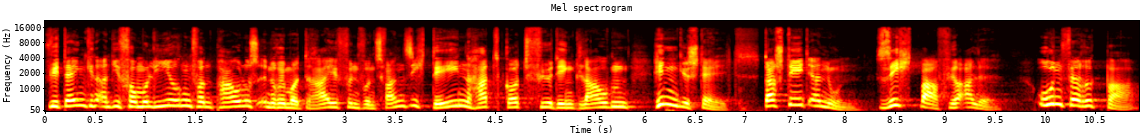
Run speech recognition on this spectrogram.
Wir denken an die Formulierungen von Paulus in Römer 3, 25, den hat Gott für den Glauben hingestellt. Da steht er nun, sichtbar für alle, unverrückbar,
